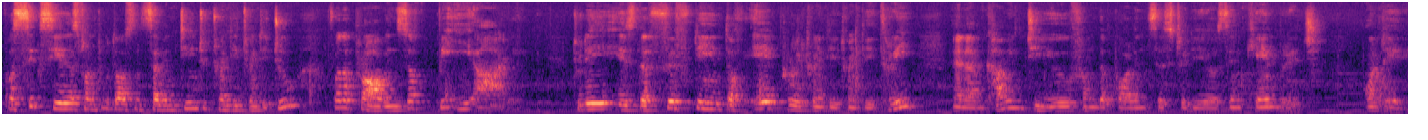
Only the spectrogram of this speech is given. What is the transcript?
for six years from 2017 to 2022 for the province of PEI. Today is the 15th of April 2023 and I'm coming to you from the Polinsys Studios in Cambridge, Ontario.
